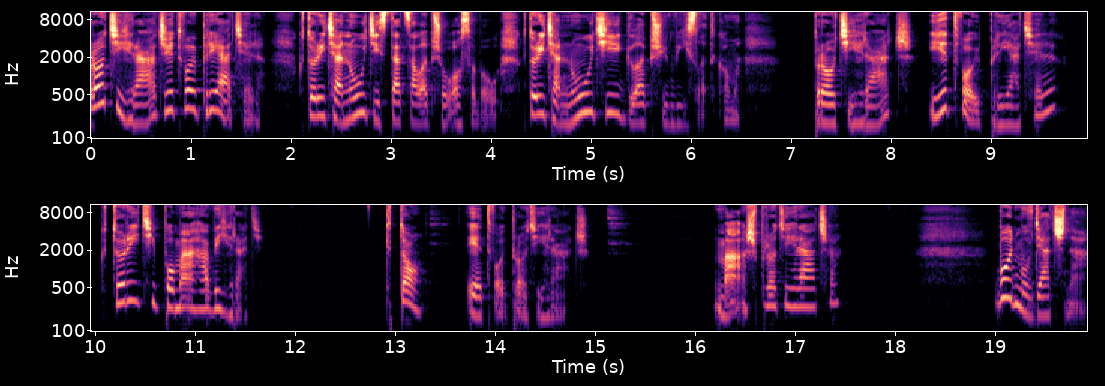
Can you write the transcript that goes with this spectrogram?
Protihráč je tvoj priateľ, ktorý ťa núti stať sa lepšou osobou, ktorý ťa núti k lepším výsledkom. Protihráč je tvoj priateľ, ktorý ti pomáha vyhrať. Kto je tvoj protihráč? Máš protihráča? Buď mu vďačná,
